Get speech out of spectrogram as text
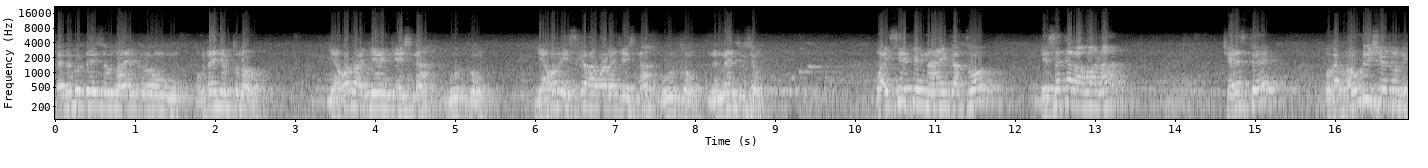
తెలుగుదేశం నాయకులు ఒకటే చెప్తున్నాం ఎవరు అన్యాయం చేసినా ఊరుకోము. ఎవరు ఇసుక రవాణా చేసినా ఊరుకోం. నిన్నే చూసాం. వైసీపీ నాయకత్వం ఇసుక రవాణా చేస్తే ఒక రౌడీ షీటర్ని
